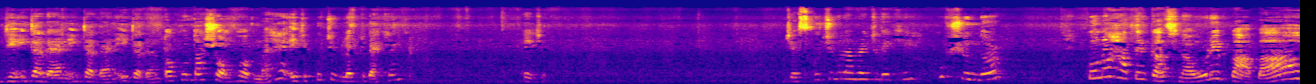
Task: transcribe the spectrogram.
যে এটা দেন এটা দেন এটা দেন। তখন তো সম্ভব না হ্যাঁ? এই যে কুচিগুলো একটু দেখেন। এই যে। জাস্ট কুচিগুলো আমরা একটু দেখি। খুব সুন্দর। কোনো হাতের কাজ না, ওরে বাবা!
